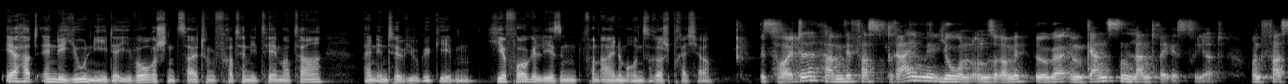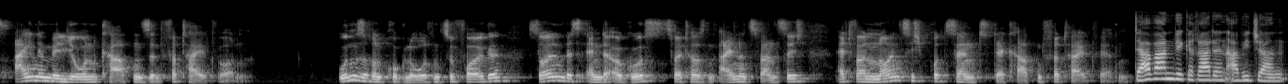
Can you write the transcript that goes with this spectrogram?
Er hat Ende Juni der ivorischen Zeitung Fraternité Matin ein Interview gegeben, hier vorgelesen von einem unserer Sprecher. Bis heute haben wir fast drei Millionen unserer Mitbürger im ganzen Land registriert und fast eine Million Karten sind verteilt worden. Unseren Prognosen zufolge sollen bis Ende August 2021 etwa 90 Prozent der Karten verteilt werden. Da waren wir gerade in Abidjan.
